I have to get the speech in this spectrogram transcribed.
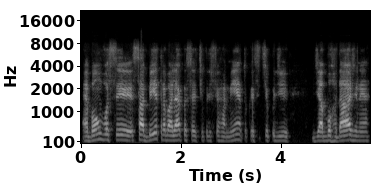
é bom você saber trabalhar com esse tipo de ferramenta, com esse tipo de, de abordagem, né?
